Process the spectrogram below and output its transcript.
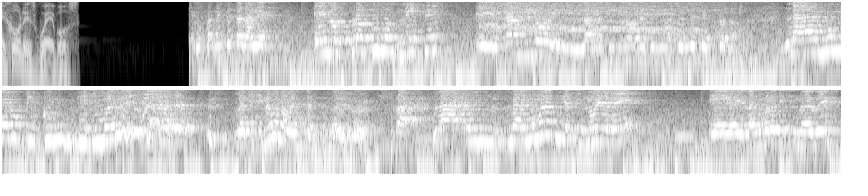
mejores huevos. Pues van a empezar a ver en los próximos meses el cambio y la resignación de sexo, no. La número que 19, la 19 o 90. La 19. Ah, la, la, número 19, eh, la número 19,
